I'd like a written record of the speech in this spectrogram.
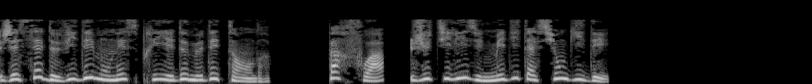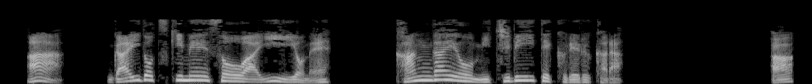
J'essaie de vider mon esprit et de me détendre. Parfois, j'utilise une méditation guidée. ああ、ガイド付き瞑想はいいよね。考えを導いてくれるから。 Ah,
